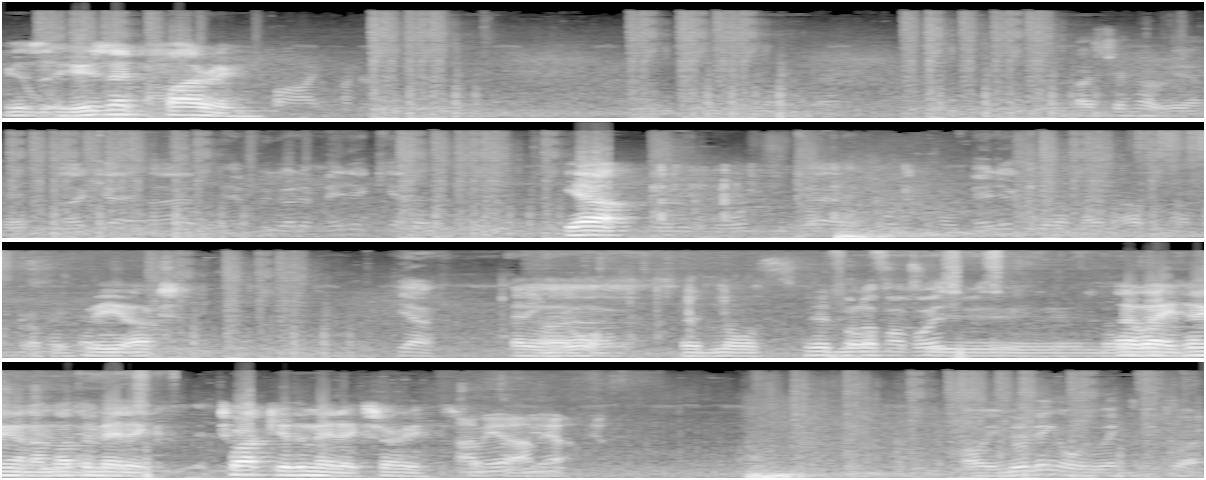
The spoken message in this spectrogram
Who's, who's that firing? 500. Guys, check our. Okay, um, have we got a medic yet? Yeah, Okay, medic? Copy. where you Ox? Yeah. Heading Uh, north. Head north. Head Follow north my voice. to north. Oh wait, hang on, I'm not the medic. Twak, you're the medic, sorry. I'm here, I'm here. Are we moving or are we waiting to work?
